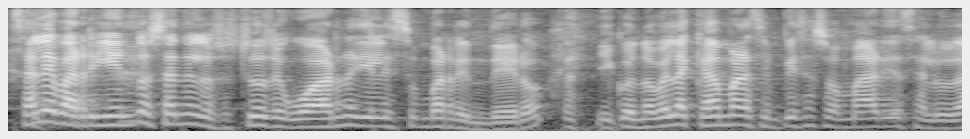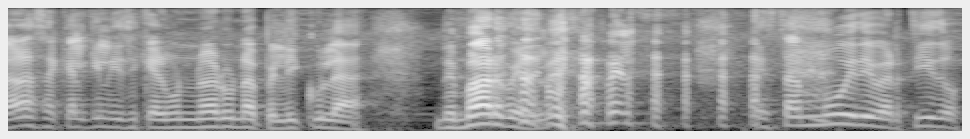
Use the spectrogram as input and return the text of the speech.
sale barriendo, están en los estudios de Warner y él es un barrendero y cuando ve la cámara se empieza a asomar y a saludar hasta que alguien le dice que no era una película de Marvel. Está muy divertido.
